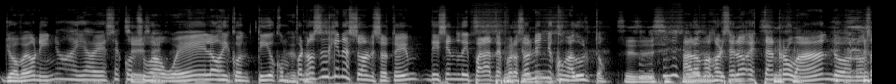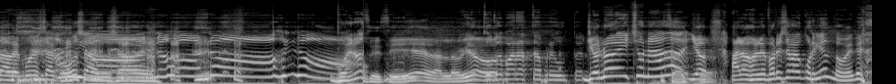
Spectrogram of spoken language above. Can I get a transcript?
Yo veo niños ahí a veces con Sí, sus sí, sí, abuelos y con tíos. con- no sé quiénes son, eso estoy diciendo disparates, pero son niños con adultos. Sí, sí, sí. A lo mejor se los están robando, no sabemos esa cosa, tú sabes. No, no, no. Bueno, Sí, sí, lo vio. Tú te paraste a preguntar. yo no he hecho nada. Yo, a lo mejor le parece se va corriendo, ¿me entiendes?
